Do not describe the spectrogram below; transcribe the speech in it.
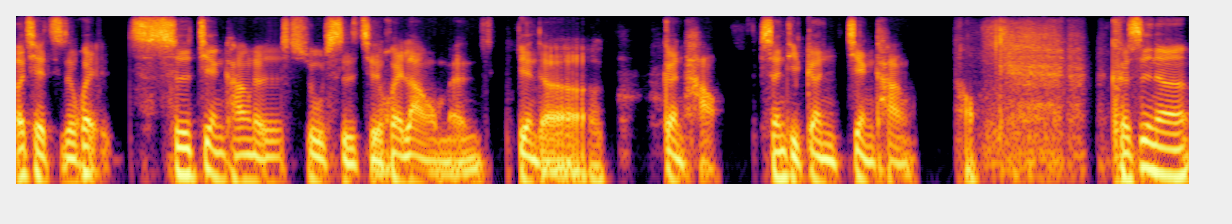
而且只会吃健康的素食，只会让我们变得更好，身体更健康。好，可是呢，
